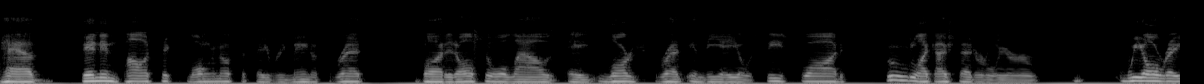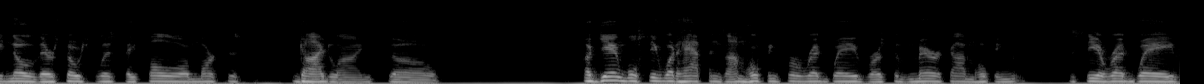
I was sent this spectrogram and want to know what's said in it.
have been in politics long enough that they remain a threat. But it also allows a large threat in the AOC squad, who, like I said earlier, we already know they're socialists. They follow a Marxist guidelines. So again, we'll see what happens. I'm hoping for a red wave. Rest of America, I'm hoping to see a red wave.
